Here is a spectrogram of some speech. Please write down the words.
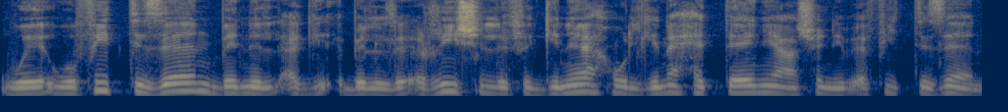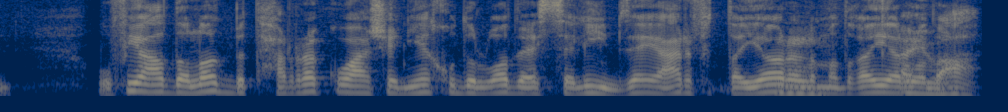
وفي اتزان بين الأج... بالريش اللي في الجناح والجناح التاني عشان يبقى في اتزان. وفي عضلات بتحركه عشان ياخد الوضع السليم زي عارف الطيارة مم. لما تغير أيوة. وضعها.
